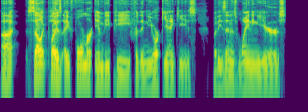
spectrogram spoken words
uh, Selleck plays a former MVP for the New York Yankees but he's in his waning years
